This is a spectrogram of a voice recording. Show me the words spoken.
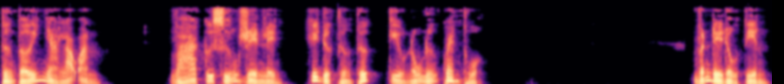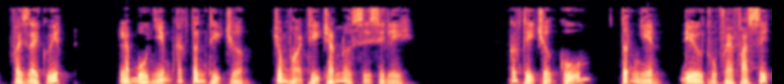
thường tới nhà lão ăn và cứ sướng rên lên khi được thưởng thức kiểu nấu nướng quen thuộc. Vấn đề đầu tiên phải giải quyết là bổ nhiệm các tân thị trưởng trong mọi thị trấn ở Sicily. Các thị trưởng cũ, tất nhiên, đều thuộc phe phát xít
